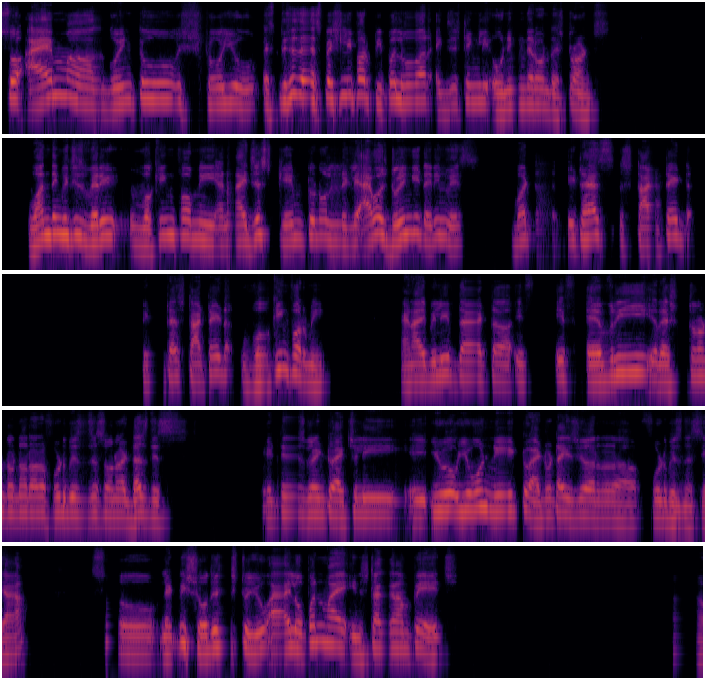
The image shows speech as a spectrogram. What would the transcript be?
So I am uh, going to show you, this is especially for people who are existingly owning their own restaurants. One thing which is very working for me, and I just came to know lately, I was doing it anyways, but it has started, it has started working for me. And I believe that uh, if, if every restaurant owner or a food business owner does this, it is going to actually, you, you won't need to advertise your uh, food business. Yeah. So let me show this to you. I'll open my Instagram page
